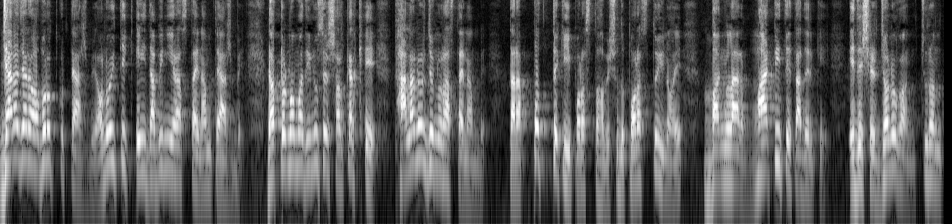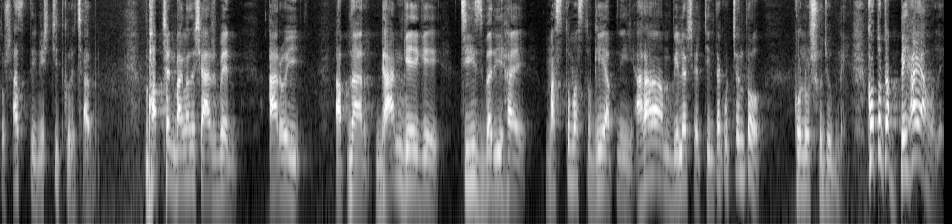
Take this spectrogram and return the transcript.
যারা যারা অবরোধ করতে আসবে, অনৈতিক এই দাবি নিয়ে রাস্তায় নামতে আসবে, ডক্টর মোহাম্মদ ইউনুসের সরকারকে ফালানোর জন্য রাস্তায় নামবে, তারা প্রত্যেকেই পরাস্ত হবে। শুধু পরাস্তই নয়, বাংলার মাটিতে তাদেরকে এদেশের জনগণ চূড়ান্ত শাস্তি নিশ্চিত করে ছাড়বে। ভাবছেন বাংলাদেশে আসবেন আর ওই আপনার গান গেয়ে গেয়ে চিজ বাড়ি হায় মাস্ত মাস্ত গিয়ে আপনি আরাম বিলাসের চিন্তা করছেন তো? কোনো সুযোগ নেই। কতটা বেহায়া হলে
